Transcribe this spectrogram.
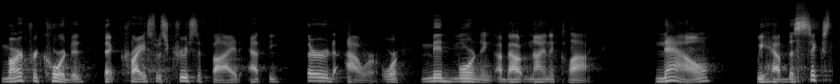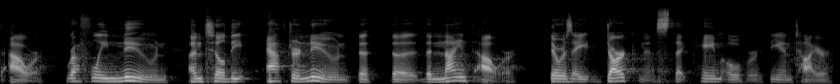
Mark recorded that Christ was crucified at the third hour or mid morning, about nine o'clock. Now we have the sixth hour, roughly noon until the afternoon, the, the, the ninth hour. There was a darkness that came over the entire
